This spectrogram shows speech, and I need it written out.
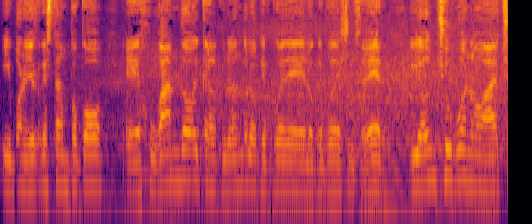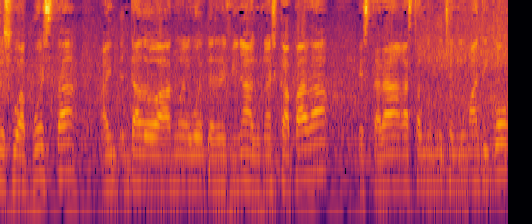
y bueno, yo creo que está un poco eh, jugando y calculando lo que, puede, lo que puede suceder. Y Onchu, bueno, ha hecho su apuesta, ha intentado a nueve vueltas del final una escapada estará gastando mucho neumático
